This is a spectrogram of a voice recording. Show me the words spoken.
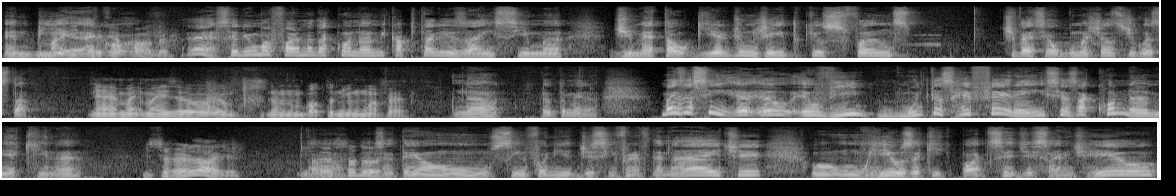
NBA Mas é, seria foda. é, seria uma forma da Konami capitalizar em cima de Metal Gear de um jeito que os fãs tivessem alguma chance de gostar. É, ma- mas eu, eu, eu não boto nenhuma fé. Não, eu também não. Mas assim, eu, eu, eu vi muitas referências a Konami aqui, né? Isso é verdade. Isso é Ah, assustador. você tem um Symphony de Symphony of the Night, um Hills aqui que pode ser de Silent Hill,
